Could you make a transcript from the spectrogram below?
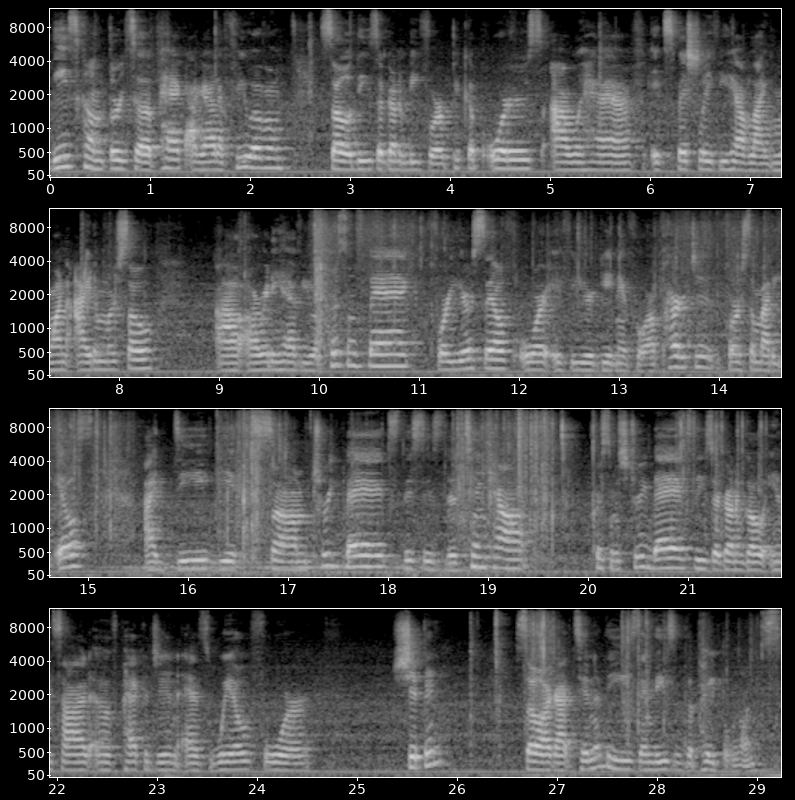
These come three to a pack. I got a few of them. So these are going to be for pickup orders. I will have especially if you have like one item or so I already have you a Christmas bag for yourself or if you're getting it for a purchase for somebody else. I did get some treat bags. This is the 10 count Christmas tree bags. These are going to go inside of packaging as well for shipping. so i got 10 of these and these are the paper ones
